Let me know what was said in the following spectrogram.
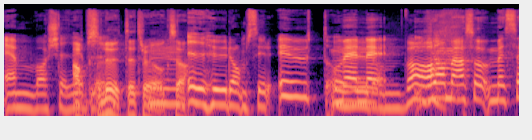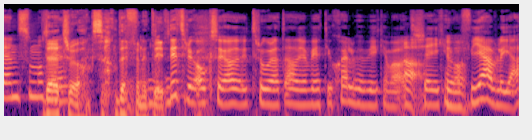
än vad tjejer Absolut, det tror jag också. blir. I hur de ser ut och Men, hur eh, de var. ja, men, alltså, men sen så måste Det tror jag också, definitivt. Det tror jag också. Jag tror att, ja, jag vet ju själv hur vi kan vara, att Ja, tjejer kan jo. vara för jävliga.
